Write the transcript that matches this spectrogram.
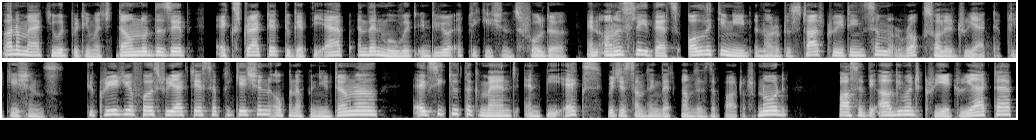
On a Mac, you would pretty much download the zip, extract it to get the app, and then move it into your applications folder. And honestly, that's all that you need in order to start creating some rock solid React applications. To create your first React.js application, open up a new terminal, execute the command npx, which is something that comes as a part of Node, pass it the argument create React app,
